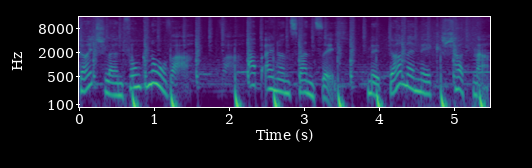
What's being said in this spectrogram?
Deutschlandfunk Nova. Ab 21 mit Dominik Schottner.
